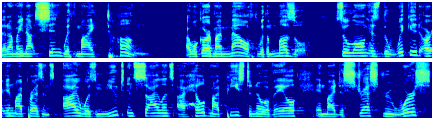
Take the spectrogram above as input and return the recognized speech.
that I may not sin with my tongue. I will guard my mouth with a muzzle. So long as the wicked are in my presence, I was mute in silence. I held my peace to no avail, and my distress grew worse,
